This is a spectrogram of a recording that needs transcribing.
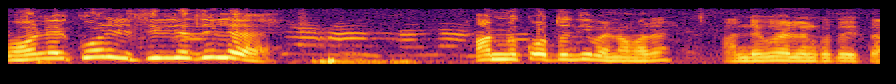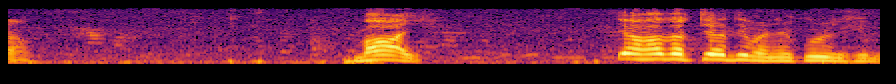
ওখানে করি ছিললে দিলে? আপনি কত দিবেন আমারে? রান্নে কই লাইন কত দিতাম? ভাই এক হাজার টাকা দিবেন করি ছিল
